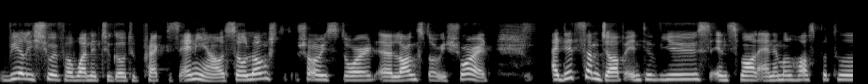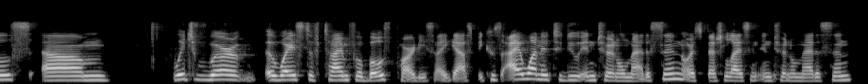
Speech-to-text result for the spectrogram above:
really sure if i wanted to go to practice anyhow. So long story short uh, long story short i did some job interviews in small animal hospitals um, which were a waste of time for both parties, I guess, because I wanted to do internal medicine or specialize in internal medicine.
